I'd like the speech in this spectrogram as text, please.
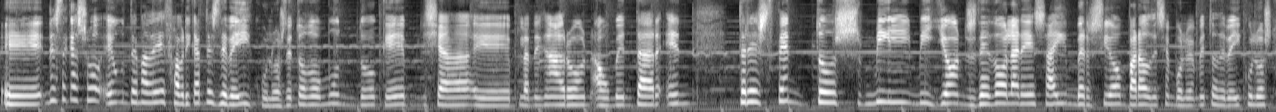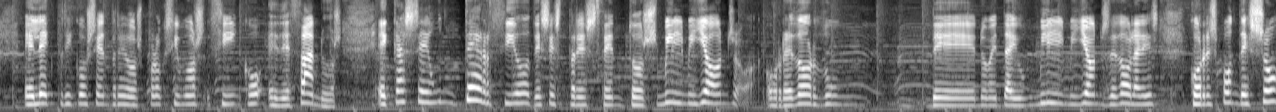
Eh, neste caso é un tema de fabricantes de vehículos de todo o mundo que xa eh, planearon aumentar en 300.000 millóns de dólares a inversión para o desenvolvemento de vehículos eléctricos entre os próximos 5 e 10 anos. E case un tercio deses 300.000 millóns, ao redor dun de 91.000 millóns de dólares corresponde só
